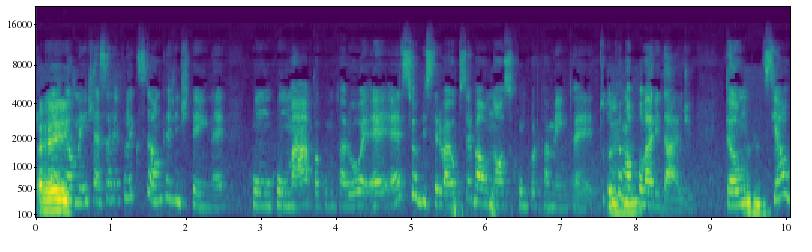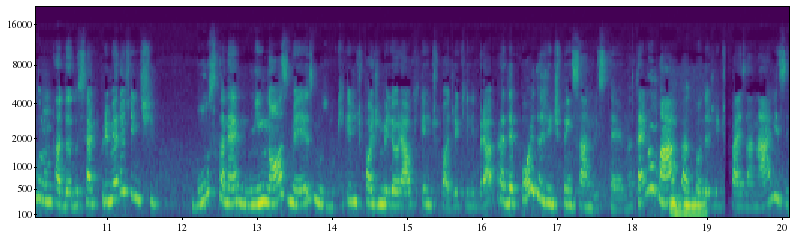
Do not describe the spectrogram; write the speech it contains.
É, é realmente essa reflexão que a gente tem, né? com, com o mapa, com o tarô, é, é se observar, é observar o nosso comportamento. É, tudo uhum. tem uma uhum. polaridade. Então, uhum. se algo não está dando certo, primeiro a gente busca, né, em nós mesmos, o que, que a gente pode melhorar, o que, que a gente pode equilibrar, para depois a gente pensar no externo. Até no mapa, uhum. quando a gente faz a análise,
